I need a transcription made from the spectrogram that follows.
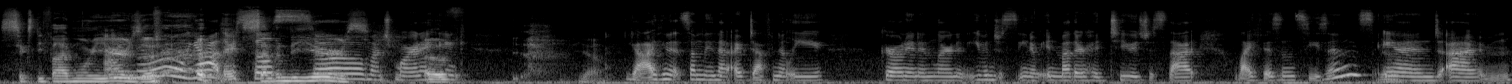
65 more years I know. of yeah, there's still 70 years so much more and I of- think yeah. yeah, I think that's something that I've definitely grown in and learned, and even just you know in motherhood too. It's just that life is in seasons, Yeah. and um,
